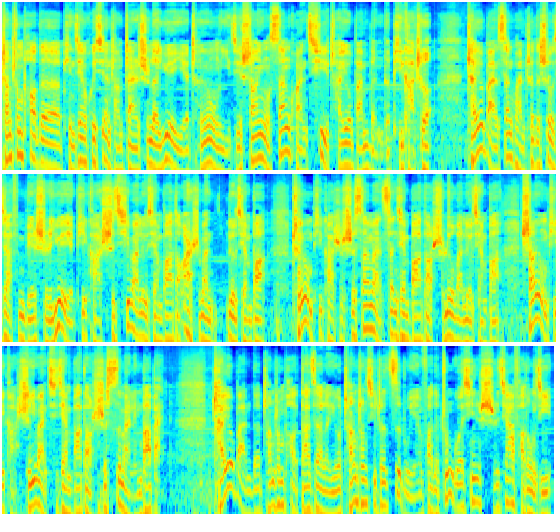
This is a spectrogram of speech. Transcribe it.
长城炮的品鉴会现场展示了越野、乘用以及商用三款汽柴油版本的皮卡车。柴油版三款车的售价分别是：越野皮卡十七万六千八到二十万六千八，乘用皮卡是十三万三千八到十六万六千八，商用皮卡十一万七千八到十四万零八百。柴油版的长城炮搭载了由长城汽车自主研发的中国新十佳发动机，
